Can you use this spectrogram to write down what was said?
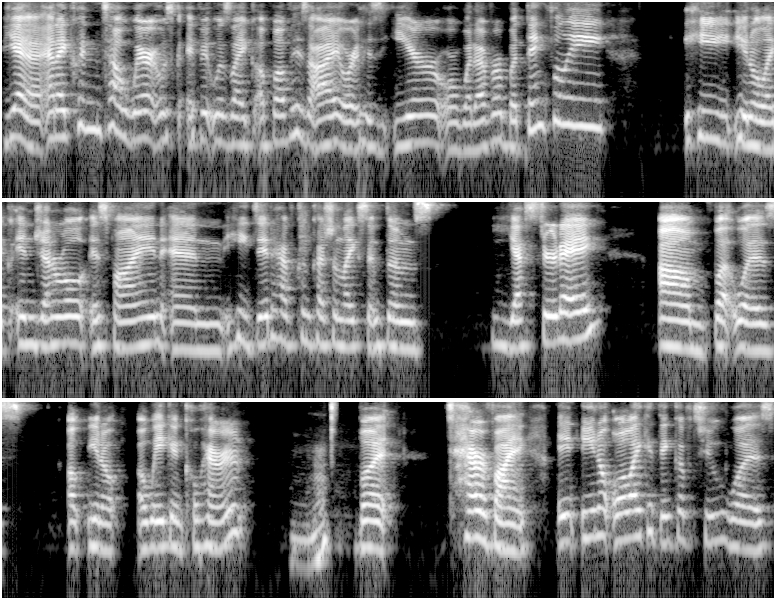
yeah, and I couldn't tell where it was if it was like above his eye or his ear or whatever, but thankfully he, you know, like in general is fine and he did have concussion like symptoms yesterday um but was uh, you know awake and coherent hmm but terrifying It- you know all i could think of too was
